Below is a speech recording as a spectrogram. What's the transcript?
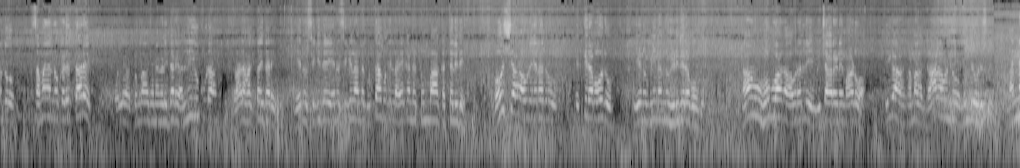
ಒಂದು ಸಮಯವನ್ನು ಕಳೆಯುತ್ತಾರೆ. ಒಳ್ಳೆಯ ತುಂಬಾ ಜನಗಳಿದ್ದಾರೆ. ಅಲ್ಲಿಯೂ ಕೂಡ ಗಾಳ ಹಾಕ್ತಾ ಇದ್ದಾರೆ. ಏನು ಸಿಗಿದೆ, ಏನು ಸಿಗಿಲ್ಲ ಅಂತ ಗೊತ್ತಾಗೋದಿಲ್ಲ ಯಾಕಂದ್ರೆ ತುಂಬಾ ಕತ್ತಲಿದೆ. ಬಹುಶಃ ಅವರು ಏನಾದರೂ ಎತ್ತಿರಬಹುದು, ಏನು ಮೀನನ್ನು ಹಿಡಿದಿರಬಹುದು. ನಾವು ಹೋಗುವಾಗ ಅವರಲ್ಲಿ ವಿಚಾರಣೆ ಮಾಡುವ. ಈಗ ನಮ್ಮ ಗಾಳವನ್ನು ಮುಂದುವರಿಸಿ. ನನ್ನ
